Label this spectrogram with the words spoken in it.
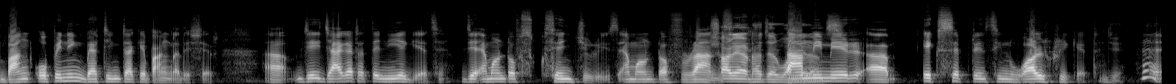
বাং ওপেনিং ব্যাটিংটাকে বাংলাদেশের। যেই জায়গাটাতে নিয়ে গিয়েছে যে amount of centuries amount of run তামিমের একসেপ্টেন্স ইন ওয়ার্ল্ড ক্রিকেট হ্যাঁ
